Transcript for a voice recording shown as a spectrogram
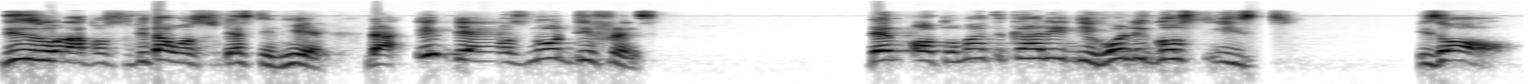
This is what Apostle Peter was suggesting here that if there was no difference, then automatically the Holy Ghost is, is all.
